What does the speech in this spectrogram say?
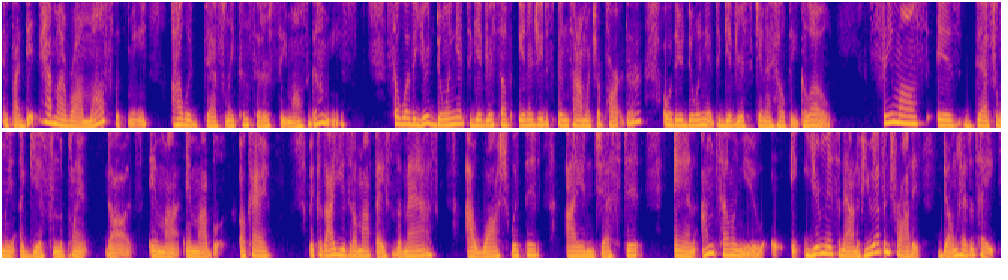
and if I didn't have my raw moss with me, I would definitely consider sea moss gummies. So whether you're doing it to give yourself energy to spend time with your partner, or whether you're doing it to give your skin a healthy glow, sea moss is definitely a gift from the plant gods in my in my book. Okay, because I use it on my face as a mask. I wash with it. I ingest it. And I'm telling you, you're missing out. If you haven't tried it, don't hesitate.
